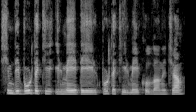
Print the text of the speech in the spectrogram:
Şimdi buradaki ilmeği değil, buradaki ilmeği kullanacağım.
